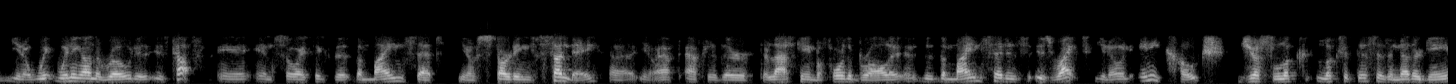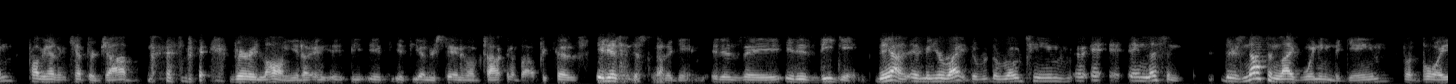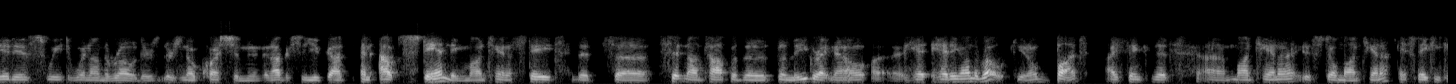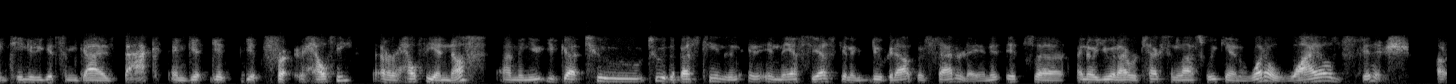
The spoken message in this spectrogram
you know, w- winning on the road is, is tough. And, and, so I think the, the mindset, you know, starting Sunday, uh, you know, after, after their, their last game before the brawl, uh, the, the mindset is, is right, you know, and any coach just look, looks at this as another game, probably hasn't kept their job very long, you know, if, if you understand who I'm talking about, because it isn't just another game. It is a, it is the game. Yeah. I mean, you're right. The, the road team, and, and listen, there's nothing like winning the game, but boy, it is sweet to win on the road. There's there's no question, and obviously you've got an outstanding Montana State that's uh, sitting on top of the the league right now, uh, he- heading on the road. You know, but I think that uh, Montana is still Montana. If they can continue to get some guys back and get get get fr- healthy or healthy enough, I mean, you, you've got two two of the best teams in, in, in the FCS going to duke it out this Saturday, and it, it's. Uh, I know you and I were texting last weekend. What a wild finish uh,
